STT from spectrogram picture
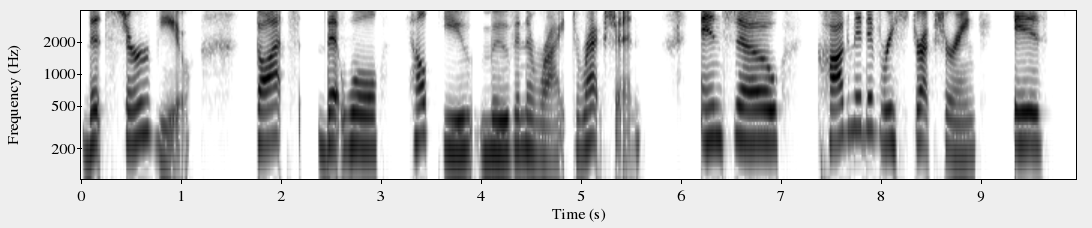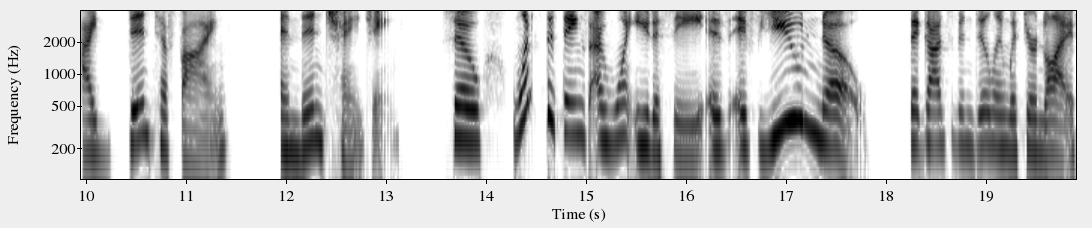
that serve you, thoughts that will help you move in the right direction. And so, cognitive restructuring is identifying and then changing. So, one of the things I want you to see is if you know that God's been dealing with your life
